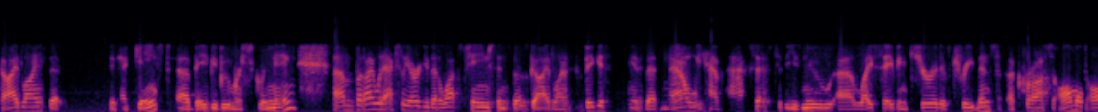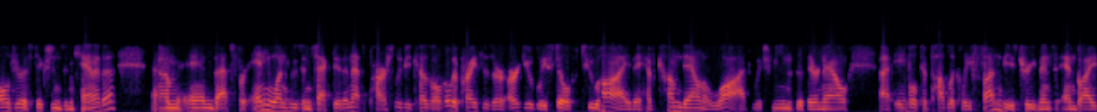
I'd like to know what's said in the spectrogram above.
guidelines that against uh, baby boomer screening. Um, but I would actually argue that a lot's changed since those guidelines. The biggest thing is that now we have access to these new uh, life saving curative treatments across almost all jurisdictions in Canada. Um, and that's for anyone who's infected. And that's partially because although the prices are arguably still too high, they have come down a lot, which means that they're now uh, able to publicly fund these treatments. And by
